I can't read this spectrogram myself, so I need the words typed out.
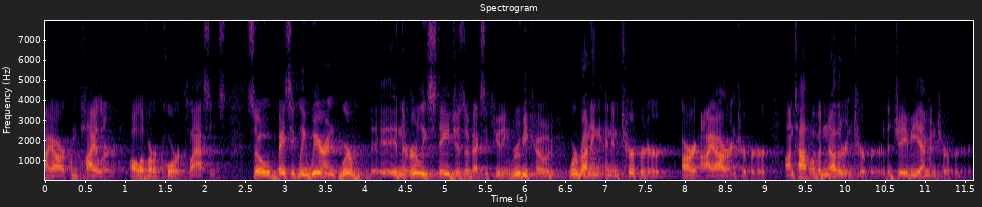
IR compiler, all of our core classes. So basically, we're in, we're in the early stages of executing Ruby code. We're running an interpreter, our IR interpreter, on top of another interpreter, the JVM interpreter.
